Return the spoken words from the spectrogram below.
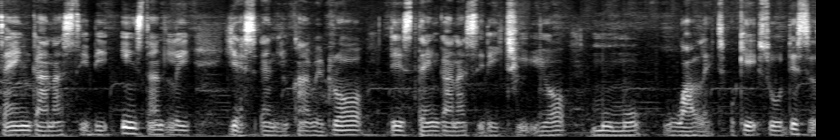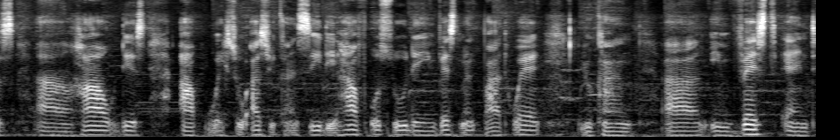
10 ghana cedi instantly. Yes and you can withdraw this 10 ghana cedi to your momo wallet. Okay so this is uh, how this app works. So as you can see they have also the investment part where you can uh, invest and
